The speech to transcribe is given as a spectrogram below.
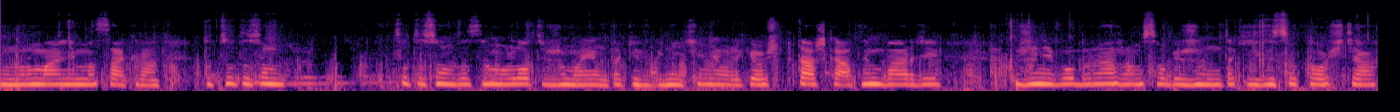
No normalnie masakra. To co to są, co to są za samoloty, że mają takie wgniecienia od jakiegoś ptaszka, a tym bardziej, że nie wyobrażam sobie, że na takich wysokościach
